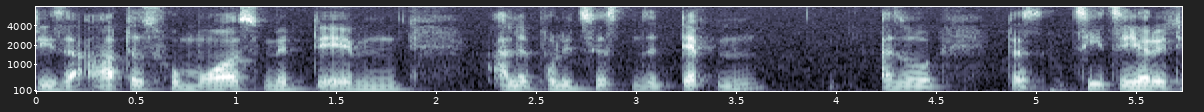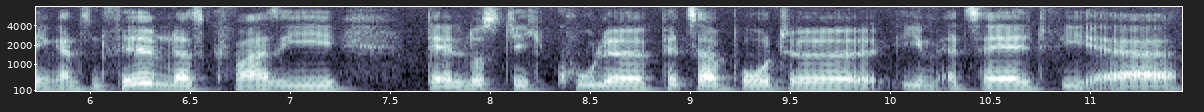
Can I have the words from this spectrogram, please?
diese Art des Humors, mit dem alle Polizisten sind Deppen. Also das zieht sich ja durch den ganzen Film, dass quasi der lustig coole Pizzabote ihm erzählt, wie er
